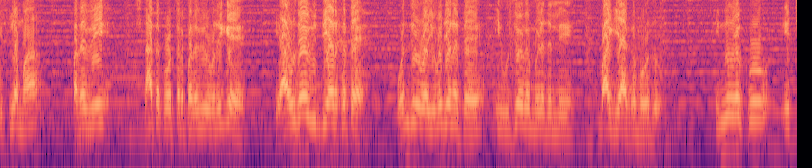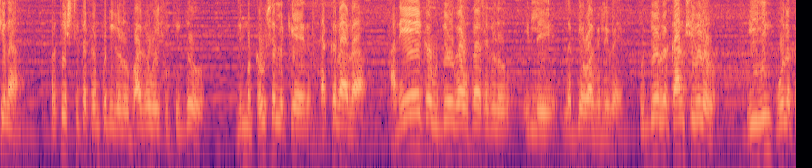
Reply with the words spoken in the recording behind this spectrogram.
ಡಿಪ್ಲೊಮಾ ಪದವಿ, ಸ್ನಾತಕೋತ್ತರ ಪದವಿಯವರೆಗೆ ಯಾವುದೇ ವಿದ್ಯಾರ್ಹತೆ ಹೊಂದಿರುವ ಯುವಜನತೆ ಈ ಉದ್ಯೋಗ ಮೇಳದಲ್ಲಿ ಭಾಗಿಯಾಗಬಹುದು. ಇನ್ನೂರಕ್ಕೂ ಹೆಚ್ಚಿನ ಪ್ರತಿಷ್ಠಿತ ಕಂಪನಿಗಳು ಭಾಗವಹಿಸುತ್ತಿದ್ದು, ನಿಮ್ಮ ಕೌಶಲ್ಯಕ್ಕೆ ತಕ್ಕದಾದ ಅನೇಕ ಉದ್ಯೋಗಾವಕಾಶಗಳು ಇಲ್ಲಿ ಲಭ್ಯವಾಗಲಿವೆ. ಉದ್ಯೋಗಾಕಾಂಕ್ಷಿಗಳು ಈ ಲಿಂಕ್ ಮೂಲಕ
